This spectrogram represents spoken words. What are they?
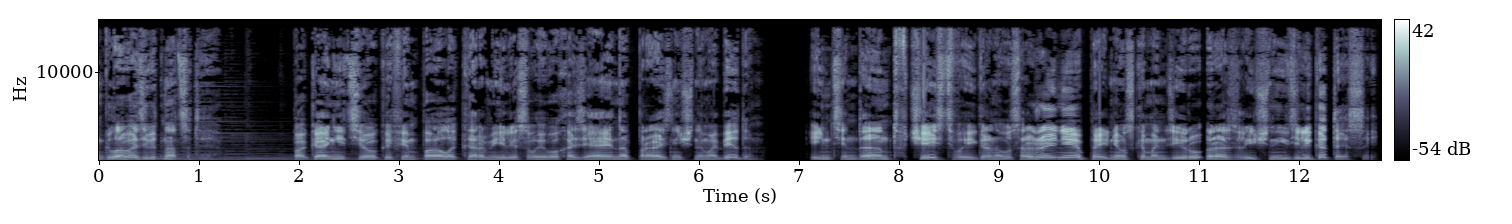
Глава 19. Пока Нитек и Фимпала кормили своего хозяина праздничным обедом, интендант в честь выигранного сражения принес командиру различные деликатесы,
